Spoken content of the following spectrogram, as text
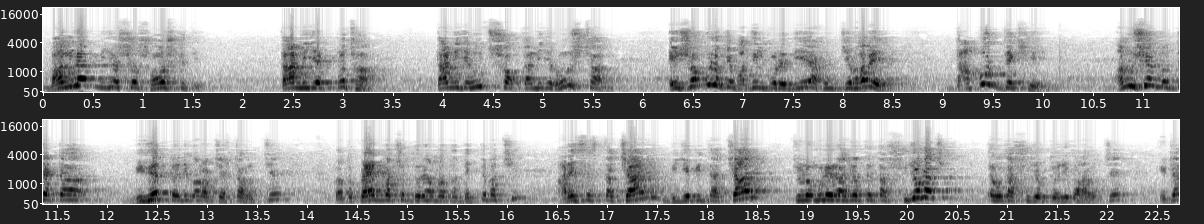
বাংলার নিজস্ব সংস্কৃতি, তার নিজের প্রথা, তার নিজের উৎসব, তার নিজের অনুষ্ঠান, এই সবগুলোকে বাতিল করে দিয়ে এখন যেভাবে দাপট দেখিয়ে মানুষের মধ্যে একটা বিভেদ তৈরি করার চেষ্টা হচ্ছে। গত কয়েক বছর ধরে আমরা তা দেখতে পাচ্ছি। আরএসএস তা চায়, বিজেপি তা চায়, তৃণমূলের রাজত্বে তার সুযোগ আছে এবং তার সুযোগ তৈরি করা হচ্ছে। এটা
